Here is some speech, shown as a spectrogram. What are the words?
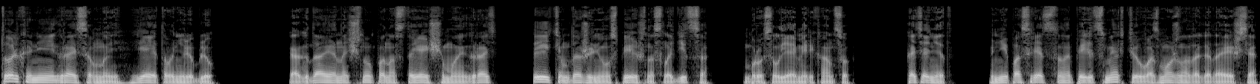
«Только не играй со мной, я этого не люблю. Когда я начну по-настоящему играть, ты этим даже не успеешь насладиться», — бросил я американцу. «Хотя нет, непосредственно перед смертью, возможно, догадаешься.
